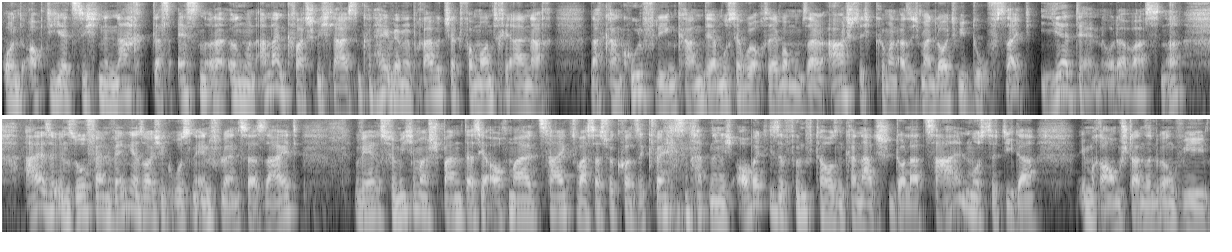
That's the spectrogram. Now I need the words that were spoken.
Und ob die jetzt sich eine Nacht das Essen oder irgendeinen anderen Quatsch nicht leisten können, hey, wer mit Private Jet von Montreal nach, nach Cancun fliegen kann, der muss ja wohl auch selber um seinen Arsch sich kümmern. Also ich meine, Leute, wie doof seid ihr denn oder was? Ne? Also insofern, wenn ihr solche großen Influencer seid, wäre es für mich immer spannend, dass ihr auch mal zeigt, was das für Konsequenzen hat. Nämlich, ob ihr diese 5000 kanadische Dollar zahlen musstet, die da im Raum standen, sind irgendwie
